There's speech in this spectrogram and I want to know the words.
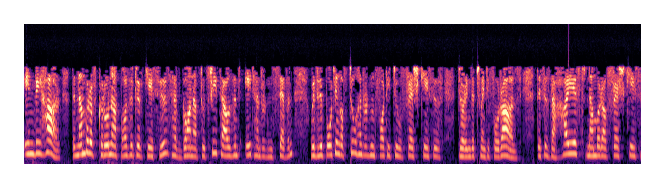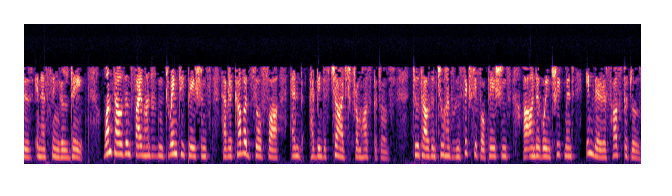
In Bihar, the number of corona positive cases have gone up to 3,807 with reporting of 242 fresh cases during the 24 hours. This is the highest number of fresh cases in a single day. 1,520 patients have recovered so far and have been discharged from hospitals. 2,264 patients are undergoing treatment in various hospitals.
